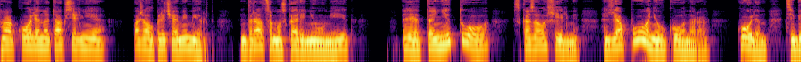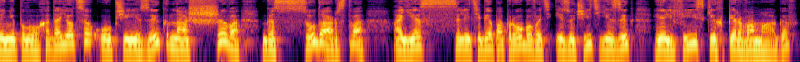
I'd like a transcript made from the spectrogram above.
«А Колин и так сильнее», — пожал плечами Мирт. «Драться Мускари не умеет». «Это не то», — сказал Хельми. «Я понял Конора. Колин, тебе неплохо дается общий язык нашего государства, а если тебе попробовать изучить язык эльфийских первомагов,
